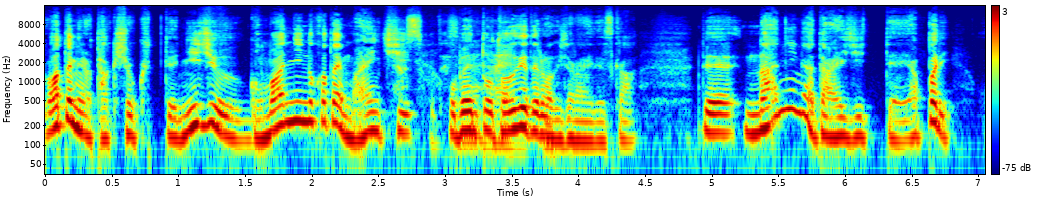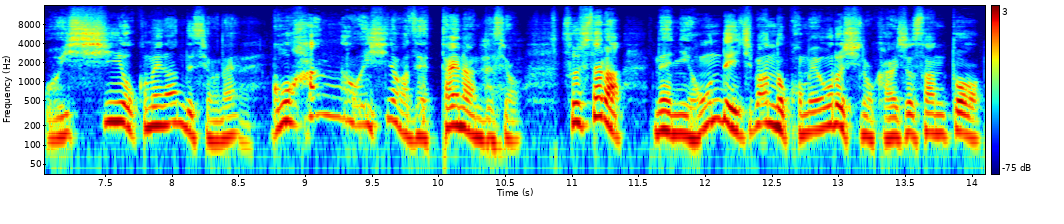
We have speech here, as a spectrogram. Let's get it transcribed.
ワタミの宅食って25万人の方に毎日お弁当を届けてるわけじゃないですか。で何が大事ってやっぱり美味しいお米なんですよね、はい、ご飯が美味しいのが絶対なんですよ、はい、そしたらね日本で一番の米卸の会社さんと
